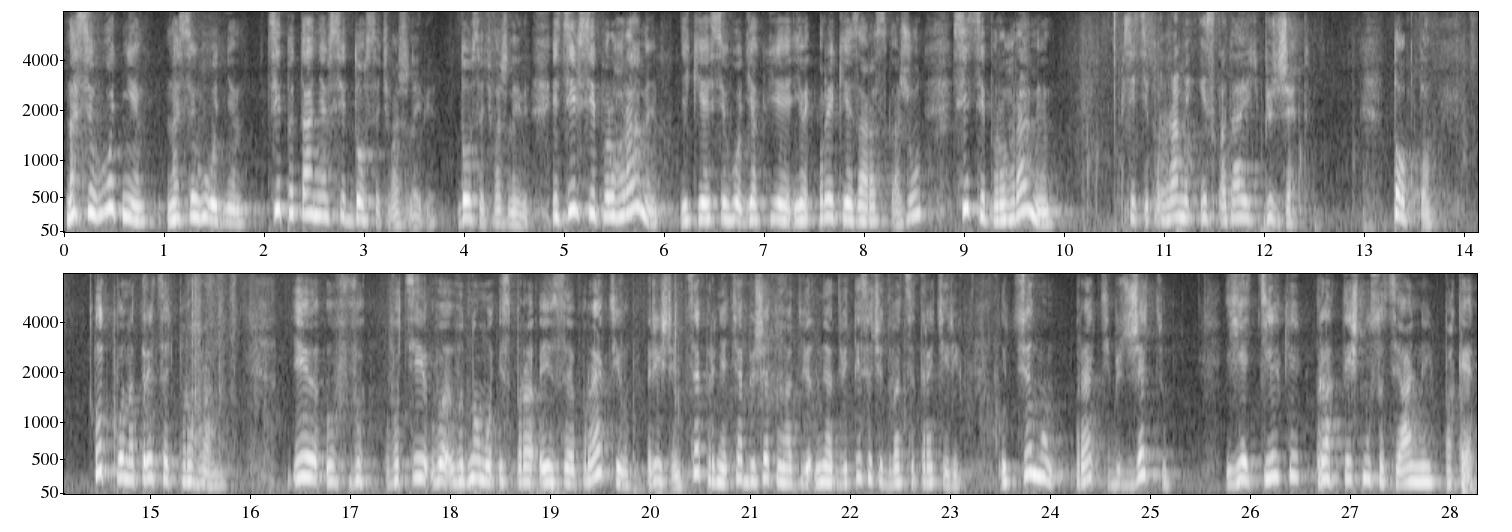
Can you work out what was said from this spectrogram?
На сьогодні, на сьогодні ці питання всі досить важливі. Досить важливі. І ці всі програми, які я сьогодні, як є, про які я зараз скажу, всі ці програми, всі ці програми і складають бюджет. Тобто тут понад 30 програм. І в, в, оці, в, одному із, із проєктів рішень це прийняття бюджету на на 2023 рік. У цьому проєкті бюджету є тільки практично соціальний пакет.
